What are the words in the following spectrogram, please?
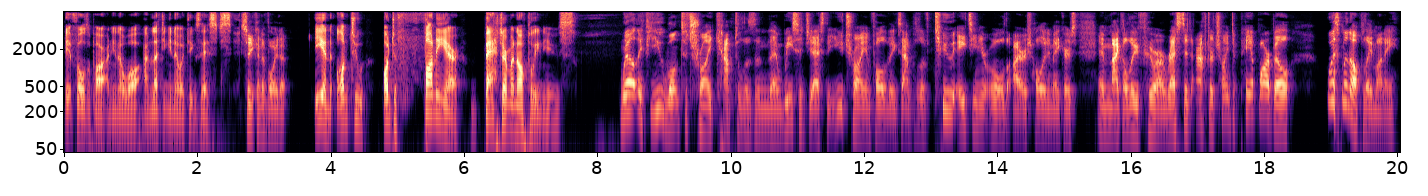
it falls apart. And you know what? I'm letting you know it exists. so you can avoid it. Iain, onto onto funnier, better monopoly news. Well, if you want to try capitalism, then we suggest that you try and follow the examples of two 18 year old Irish holidaymakers in Magaluf who are arrested after trying to pay a bar bill with Monopoly money.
